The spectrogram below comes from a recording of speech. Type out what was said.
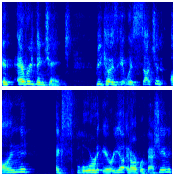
And everything changed because it was such an unexplored area in our profession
